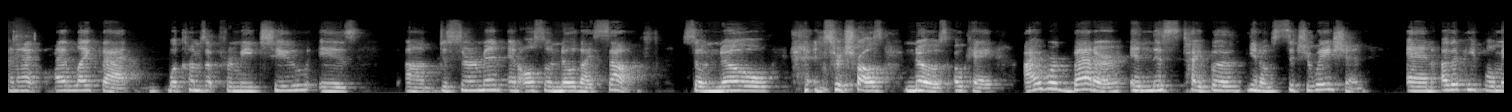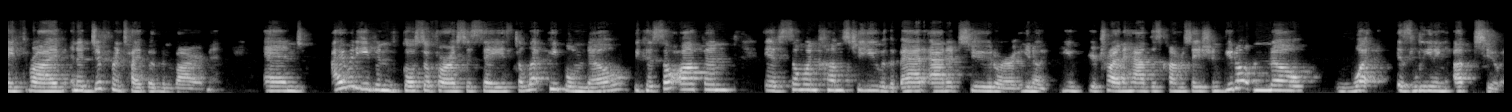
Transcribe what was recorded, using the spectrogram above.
And I, I like that. What comes up for me too is um, discernment and also know thyself. So know, and Sir Charles knows, okay, I work better in this type of, you know, situation and other people may thrive in a different type of environment. And I would even go so far as to say is to let people know because so often if someone comes to you with a bad attitude or you know you, you're trying to have this conversation you don't know what is leading up to it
